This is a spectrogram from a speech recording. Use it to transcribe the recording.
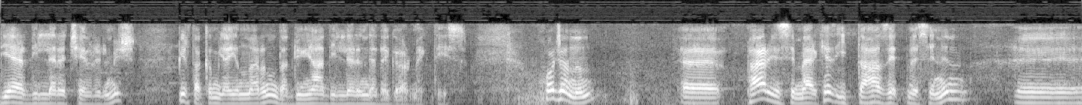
diğer dillere çevrilmiş bir takım yayınlarını da dünya dillerinde de görmekteyiz. Hocanın e, Paris'i merkez ittihaz etmesinin e,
